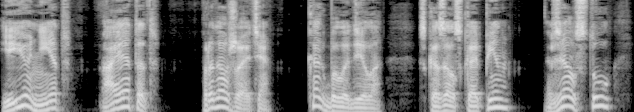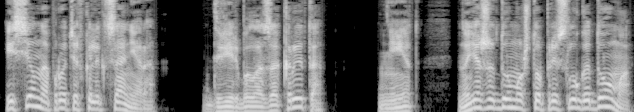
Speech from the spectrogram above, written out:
«Ее нет, а этот...» «Продолжайте. Как было дело?» — сказал Скопин, взял стул и сел напротив коллекционера. «Дверь была закрыта?» «Нет. Но я же думал, что прислуга дома.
